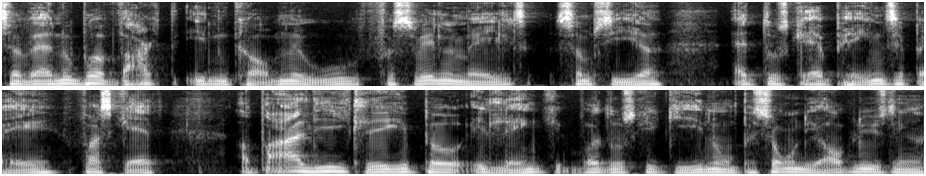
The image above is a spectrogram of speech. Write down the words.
så vær nu på vagt i den kommende uge for svindelmails, som siger, at du skal have penge tilbage fra skat, og bare lige klikke på et link, hvor du skal give nogle personlige oplysninger,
